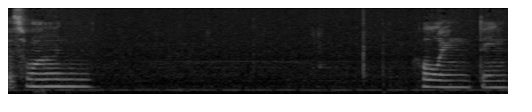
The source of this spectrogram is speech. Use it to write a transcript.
This one holding thing.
